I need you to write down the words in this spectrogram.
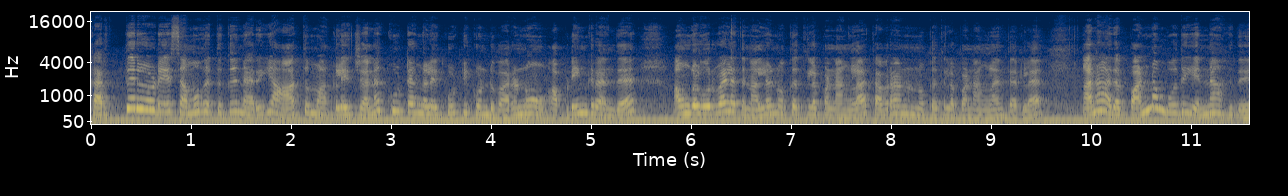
கர்த்தருடைய சமூகத்துக்கு நிறைய ஆத்துமாக்களை ஜனக்கூட்டங்களை கூட்டி கொண்டு வரணும் அப்படிங்கிற அந்த அவங்க ஒருவேளை அதை நல்ல நோக்கத்தில் பண்ணாங்களா தவறான நோக்கத்தில் பண்ணாங்களான்னு தெரில ஆனால் அதை பண்ணும்போது என்ன ஆகுது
